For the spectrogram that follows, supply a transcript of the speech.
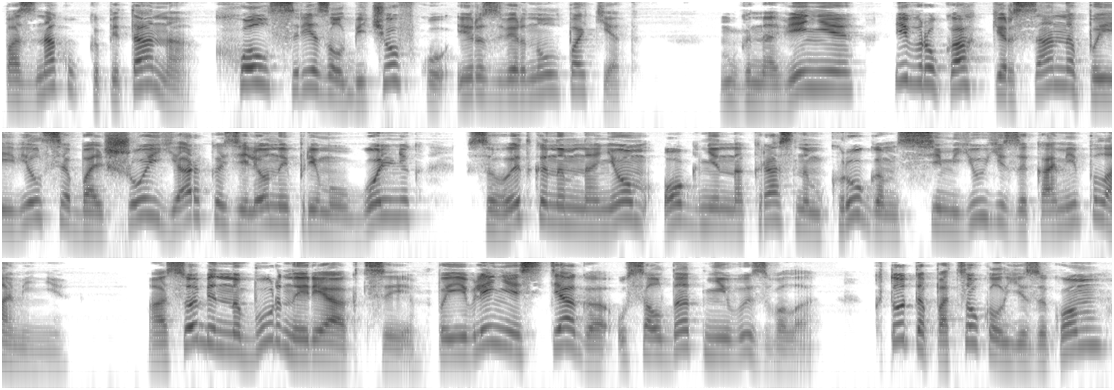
По знаку капитана Кхол срезал бечевку и развернул пакет. Мгновение, и в руках Кирсана появился большой ярко-зеленый прямоугольник с вытканным на нем огненно-красным кругом с семью языками пламени. Особенно бурной реакции появление стяга у солдат не вызвало. Кто-то подсокал языком,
